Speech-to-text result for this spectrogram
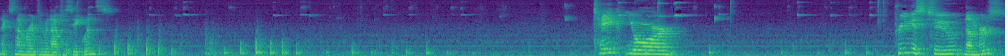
next number in Fibonacci sequence, take your previous two numbers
